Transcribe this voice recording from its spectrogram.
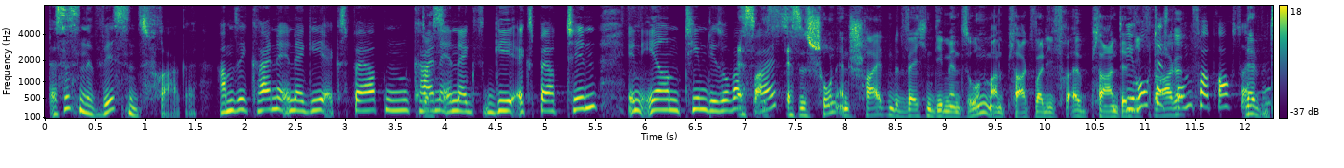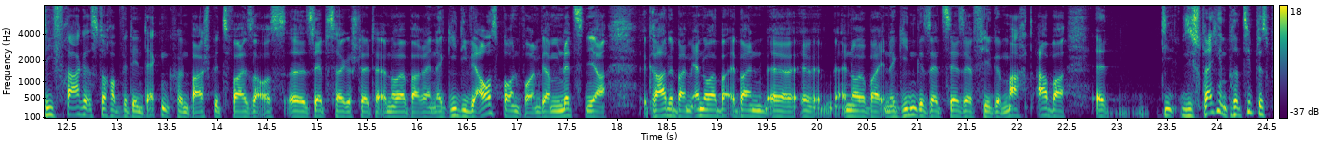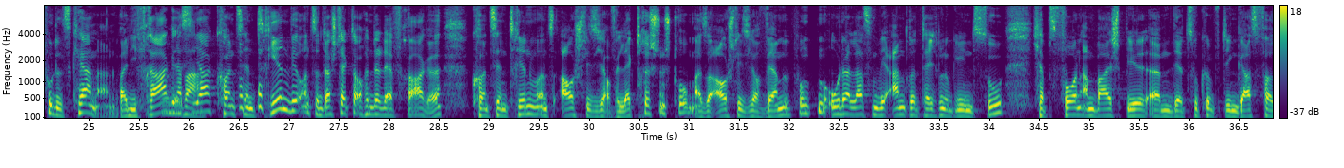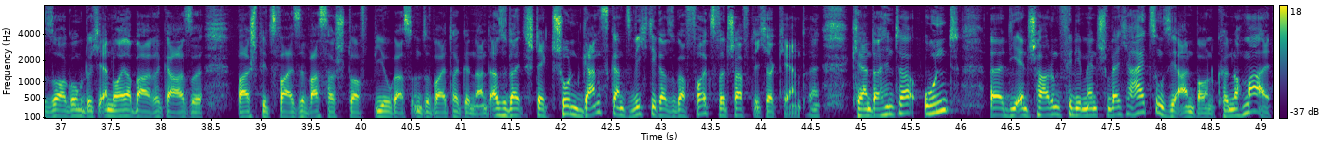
Das ist eine Wissensfrage. Haben Sie keine Energieexperten, keine Energieexpertin in Ihrem Team, die sowas es weiß? Ist, es ist schon entscheidend, mit welchen Dimensionen man plant, weil die äh, plant. Wie die hoch Frage, der Stromverbrauch sein na, Die Frage ist doch, ob wir den decken können, beispielsweise aus äh, selbst hergestellter erneuerbarer Energie, die wir ausbauen wollen. Wir haben im letzten Jahr gerade beim, Erneuerbar, beim äh, äh Erneuerbare Energiengesetz sehr, sehr viel gemacht. Aber äh, die, Sie sprechen im Prinzip des Pudels Kern an, weil die Frage Wunderbar. ist ja, konzentrieren wir uns, und das steckt auch hinter der Frage, konzentrieren wir uns ausschließlich auf elektrischen Strom, also ausschließlich auf Wärmepumpen, oder lassen wir andere Technologien zu? Ich habe es vorhin am Beispiel ähm, der zukünftigen Gasversorgung durch erneuerbare Gase, beispielsweise Wasserstoff, Biogas und so weiter genannt. Also da steckt schon ein ganz, ganz wichtiger, sogar volkswirtschaftlicher Kern, äh, Kern dahinter und äh, die Entscheidung für die Menschen, welche Heizung sie anbauen können. Nochmal,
